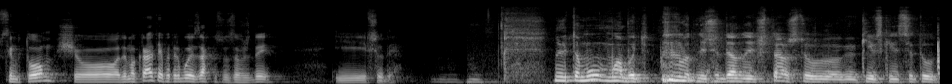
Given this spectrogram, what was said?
симптом, що демократія потребує захисту завжди і всюди. Ну і тому, мабуть, от нещодавно я читав, що Київський інститут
